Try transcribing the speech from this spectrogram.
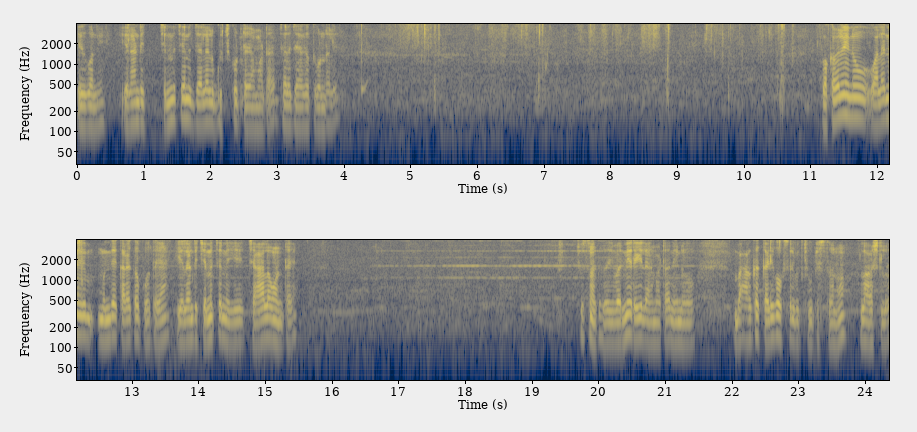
ఇదిగోని ఇలాంటి చిన్న చిన్న జలాలు గుచ్చుకుంటాయి అన్నమాట చాలా జాగ్రత్తగా ఉండాలి. ఒకవేళ నేను వలని ముందే కడకపోతే ఇలాంటి చిన్న చిన్నవి చాలా ఉంటాయి. చూస్తున్నారు కదా ఇవన్నీ రైలు అనమాట నేను బాగా కడిగి ఒకసారి మీకు చూపిస్తాను లాస్ట్లో.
